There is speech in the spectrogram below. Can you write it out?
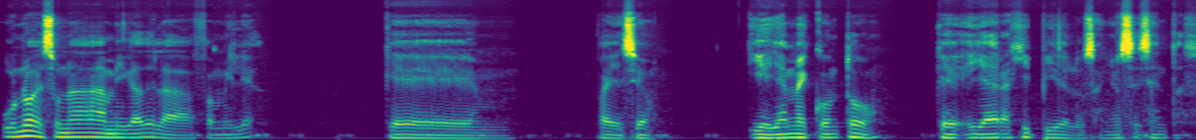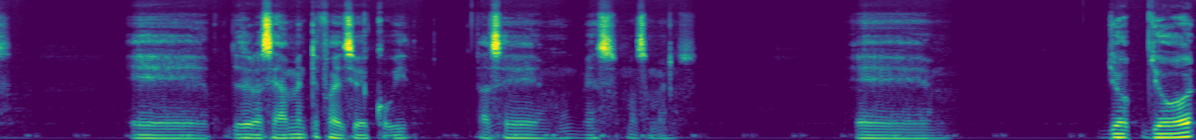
Uno es una amiga de la familia que falleció. Y ella me contó que ella era hippie de los años 60. Eh, desgraciadamente falleció de COVID hace un mes más o menos. Eh, yo, yo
